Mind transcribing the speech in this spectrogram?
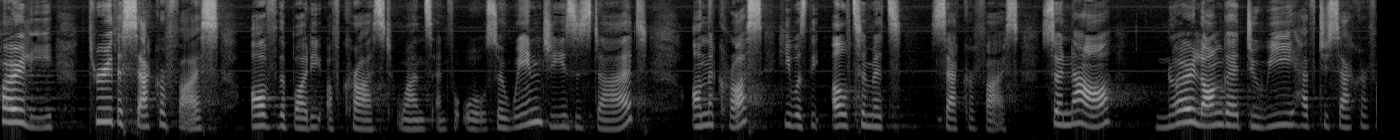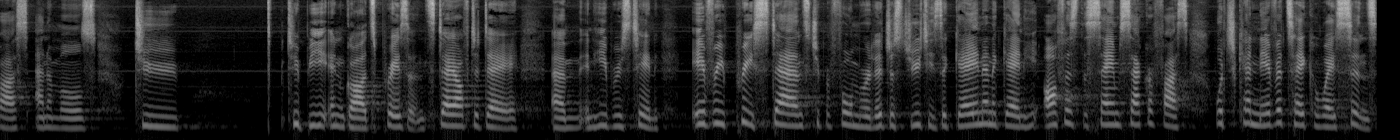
holy through the sacrifice of the body of Christ once and for all. So when Jesus died on the cross, he was the ultimate sacrifice. So now, no longer do we have to sacrifice animals to, to be in God's presence day after day. Um, in Hebrews 10, Every priest stands to perform religious duties again and again. He offers the same sacrifice, which can never take away sins.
